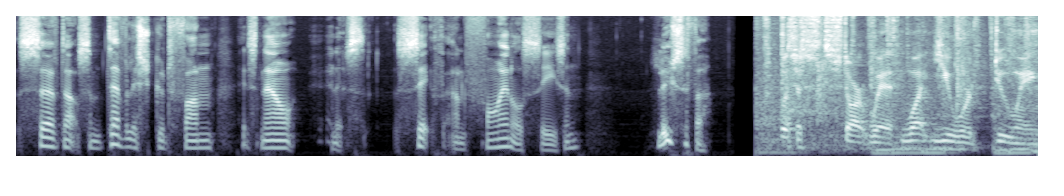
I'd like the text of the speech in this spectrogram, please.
served up some devilish good fun. It's now in its sixth and final season, Lucifer. Let's just start with what you were doing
